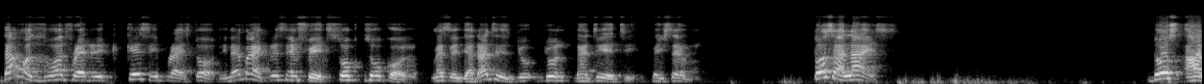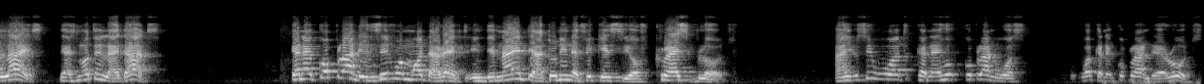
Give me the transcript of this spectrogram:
That was what Frederick K.C. Price taught the never Increasing Faith, so, so-called messenger. That is June 1980, page 7. Those are lies. Those are lies. There's nothing like that. Kenneth Copeland is even more direct in denying the atoning efficacy of Christ's blood. And you see what Kenneth Copeland was, what Kenneth Copeland uh, wrote.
